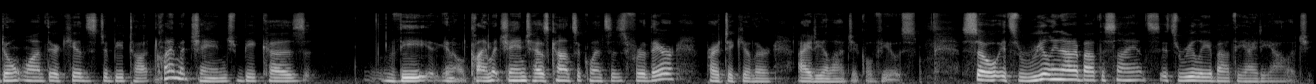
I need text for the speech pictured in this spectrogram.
don't want their kids to be taught climate change because the, you know, climate change has consequences for their particular ideological views. So it's really not about the science, it's really about the ideology.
